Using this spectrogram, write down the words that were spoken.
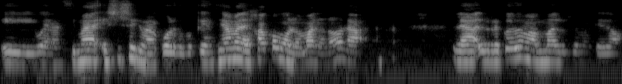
Y bueno, encima, eso sí que me acuerdo, porque encima me ha dejado como lo malo, ¿no? La, la, los recuerdos más malos que me han quedado.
